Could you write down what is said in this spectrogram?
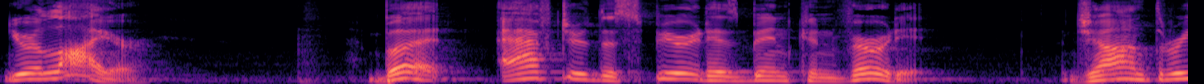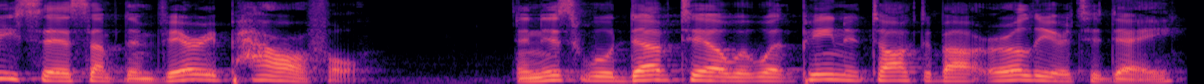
you're a liar. But after the Spirit has been converted, John 3 says something very powerful. And this will dovetail with what Peanut talked about earlier today.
